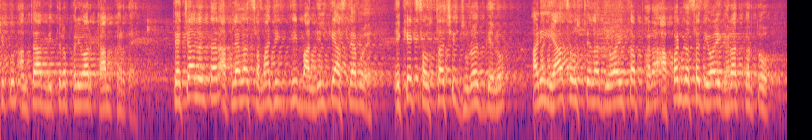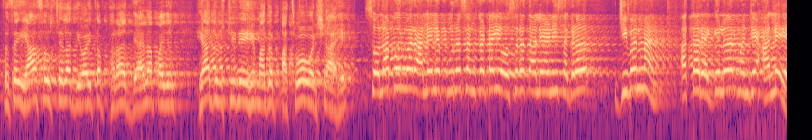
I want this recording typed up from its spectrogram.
शिकून आमचा मित्रपरिवार काम करत आहे. त्याच्यानंतर आपल्याला समाजाची बांधिलकी असल्यामुळे एक एक संस्थाशी जुळत गेलो. आणि या संस्थेला दिवाळीचा फरा आपण जसं दिवाळी घरात करतो तसं या संस्थेला दिवाळीचा फरा द्यायला पाहिजे. ह्या दृष्टीने हे माझं पाचवं वर्ष आहे. सोलापूरवर आलेले पूरसंकटही ओसरत आले आणि सगळं जीवनमान आता रेग्युलर म्हणजे आले.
